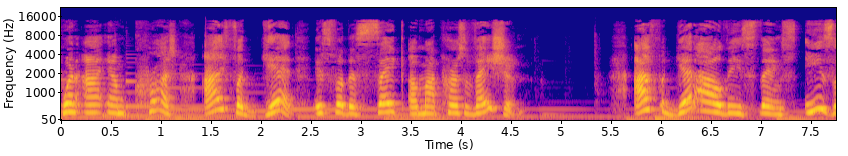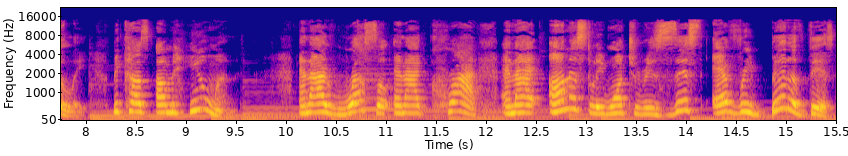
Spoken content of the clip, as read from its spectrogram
When I am crushed, I forget it's for the sake of my preservation. I forget all these things easily because I'm human and I wrestle and I cry and I honestly want to resist every bit of this.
